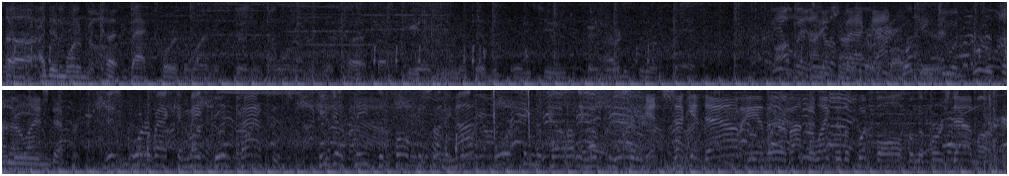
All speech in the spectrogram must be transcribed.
Uh, I didn't want him to cut back towards the line Fielded I comes back out, looking to improve from their last effort. This quarterback can make good passes. He just needs to focus on not forcing the ball to his receivers. It's second down, and they're about the length of the football from the first down marker.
